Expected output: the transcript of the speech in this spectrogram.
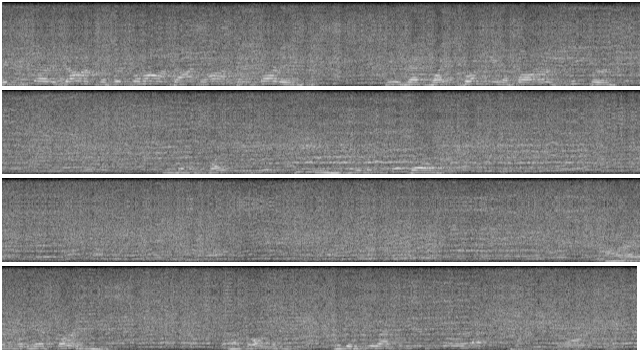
Racing started. Don's the first one on. Don Juan has started. Here's that white truggy in the far sweeper. Here's that white GHP. Everybody's good though. All right, everybody has started. That's awesome. We'll get a few laps in here and see where we're 24,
